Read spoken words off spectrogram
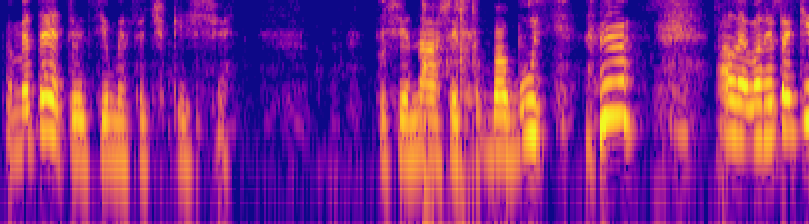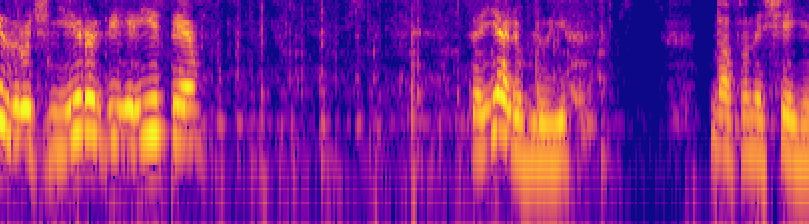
Пам'ятаєте оці мисочки ще? Ще наших бабусь. Але вони такі зручні, розігріти. Це я люблю їх. У нас вони ще є.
